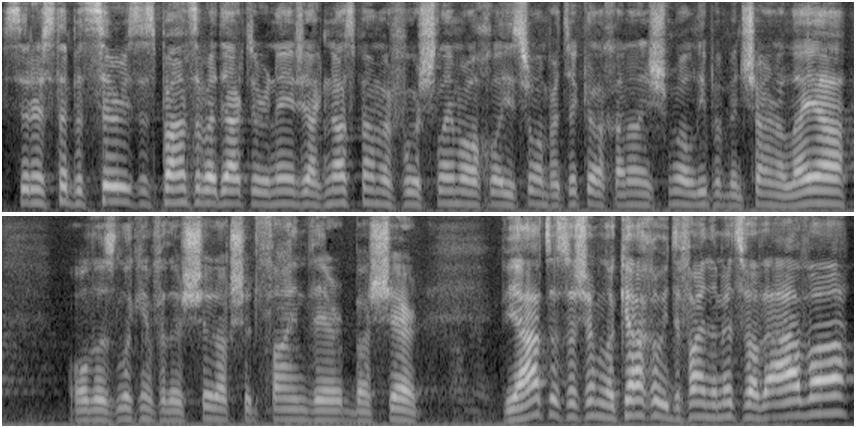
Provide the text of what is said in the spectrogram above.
Siddur Snippet series is sponsored by Dr. Renee Jack Nussbaum for Shlomo Al Yisrael, in particular Hanan Shmuel Lipa Ben Sharon Aleya. All those looking for their shidduch should find their bashert. V'yavtas Hashem Lokacha, we define the mitzvah of Ava.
